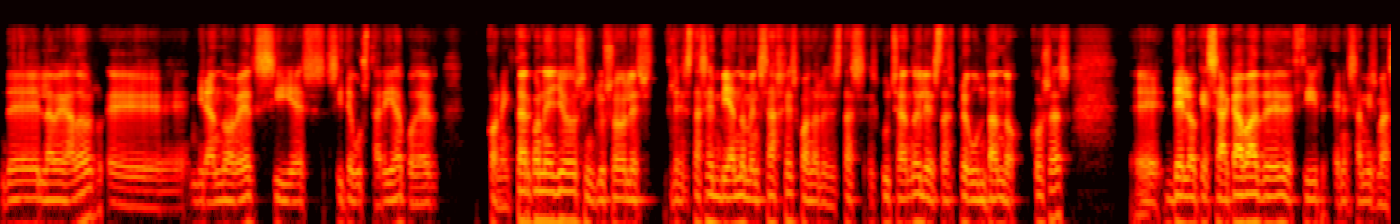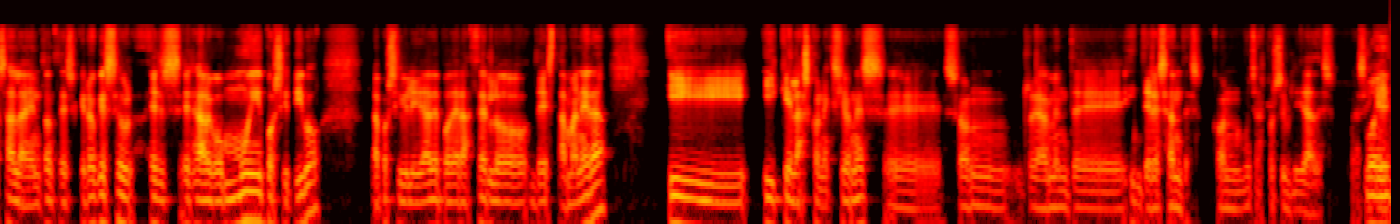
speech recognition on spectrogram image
del navegador eh, mirando a ver si, es, si te gustaría poder conectar con ellos, incluso les, les, estás enviando mensajes cuando les estás escuchando y les estás preguntando cosas eh, de lo que se acaba de decir en esa misma sala. Entonces, creo que es, es algo muy positivo la posibilidad de poder hacerlo de esta manera y, que las conexiones eh, son realmente interesantes, con muchas posibilidades. pues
